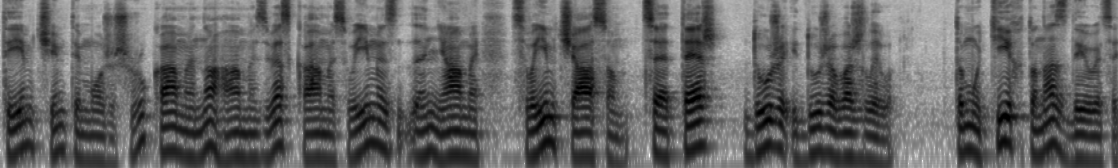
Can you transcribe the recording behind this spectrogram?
тим, чим ти можеш руками, ногами, зв'язками, своїми знаннями, своїм часом. Це теж дуже і дуже важливо. Тому ті, хто нас дивиться,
